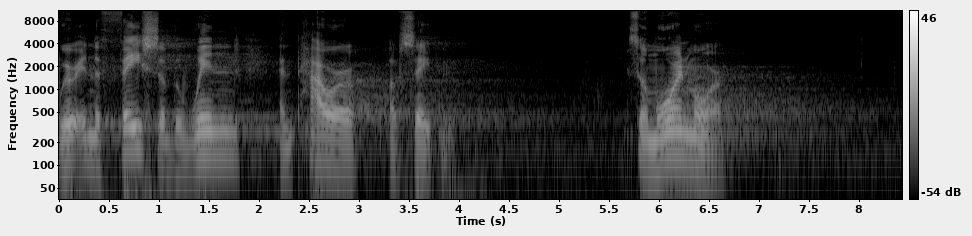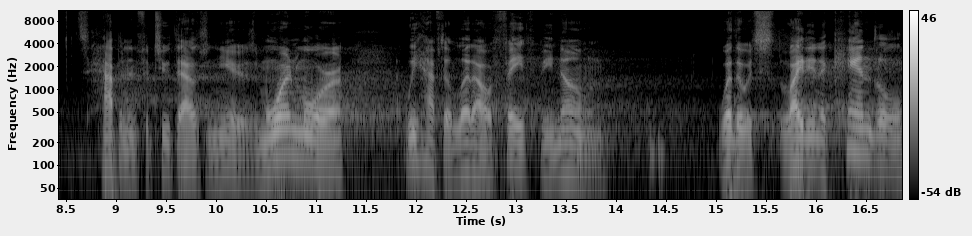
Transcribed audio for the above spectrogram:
We're in the face of the wind and power of Satan. So, more and more, it's happening for 2,000 years. More and more, we have to let our faith be known. Whether it's lighting a candle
